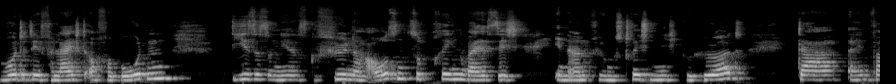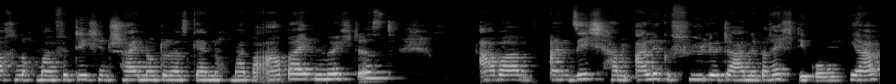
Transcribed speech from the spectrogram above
wurde dir vielleicht auch verboten, dieses und jenes Gefühl nach außen zu bringen, weil es sich in Anführungsstrichen nicht gehört. Da einfach nochmal für dich entscheiden, ob du das gerne nochmal bearbeiten möchtest. Aber an sich haben alle Gefühle da eine Berechtigung, ja.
